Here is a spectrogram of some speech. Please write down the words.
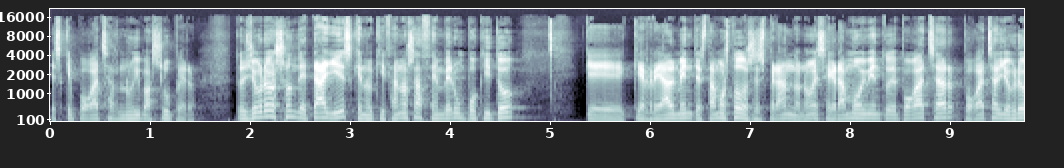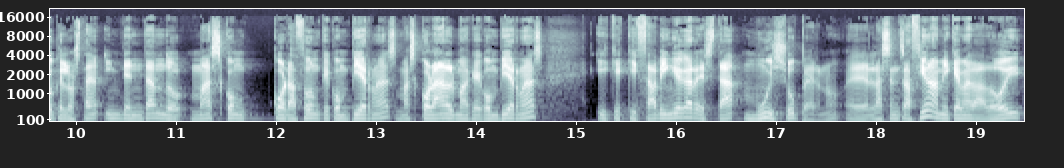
es que Pogachar no iba súper. Entonces yo creo que son detalles que quizá nos hacen ver un poquito que, realmente estamos todos esperando, ¿no? Ese gran movimiento de Pogachar. Pogachar yo creo que lo está intentando más con corazón que con piernas, más con alma que con piernas y que quizá Vingegaard está muy súper, ¿no? Eh, la sensación a mí que me ha dado hoy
